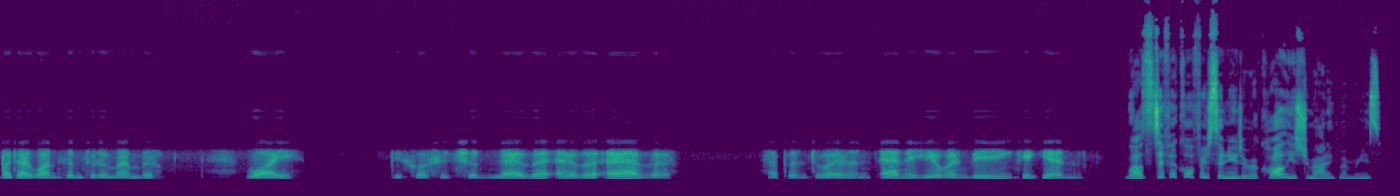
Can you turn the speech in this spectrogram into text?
but I want them to remember. Why? Because it should never, ever, ever happen to any, any human being again. While it's difficult for Sonia to recall these traumatic memories,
